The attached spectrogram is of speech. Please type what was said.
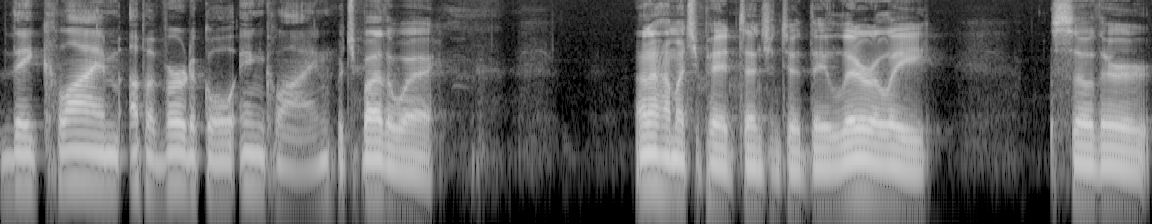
they climb up a vertical incline. Which, by the way, I don't know how much you paid attention to it. They literally, so their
